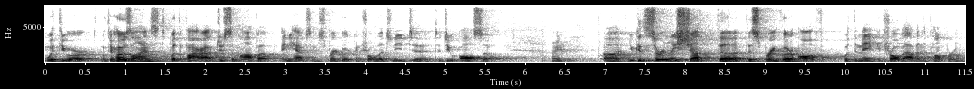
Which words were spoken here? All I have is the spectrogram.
with your with your hose lines to put the fire out, do some mop up, and you have some sprinkler control that you need to, to do also. Right? Uh, you could certainly shut the, the sprinkler off with the main control valve in the pump room.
